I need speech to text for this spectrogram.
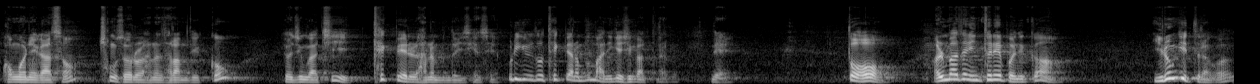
공원에 가서 청소를 하는 사람도 있고 요즘 같이 택배를 하는 분도 계세요. 우리 교회도 택배하는 분 많이 계신 것 같더라고요. 네. 또 얼마 전 인터넷 보니까 이런 게 있더라고요.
